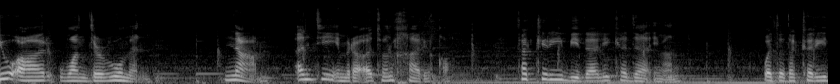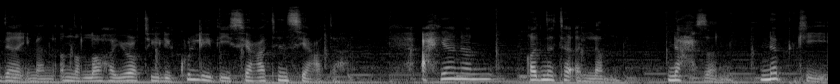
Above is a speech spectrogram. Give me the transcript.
You are Wonder Woman. نعم أنت امرأة خارقة. فكري بذلك دائما. وتذكري دائما أن الله يعطي لكل ذي سعة سعته. أحيانا قد نتألم نحزن نبكي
